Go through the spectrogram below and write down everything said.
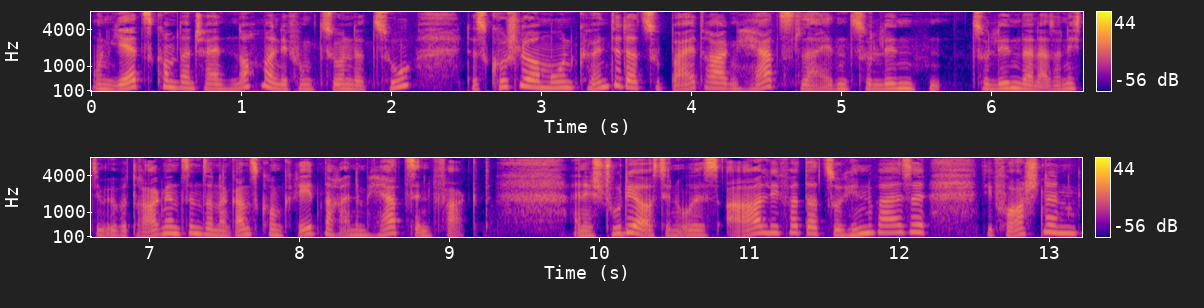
Und jetzt kommt anscheinend nochmal eine Funktion dazu. Das Kuschelhormon könnte dazu beitragen, Herzleiden zu, linden, zu lindern. Also nicht im übertragenen Sinn, sondern ganz konkret nach einem Herzinfarkt. Eine Studie aus den USA liefert dazu Hinweise. Die Forschenden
